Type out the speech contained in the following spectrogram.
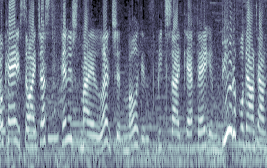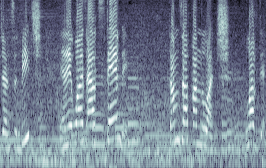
Okay, so I just finished my lunch at Mulligan's Beachside Cafe in beautiful downtown Jensen Beach, and it was outstanding. Thumbs up on the lunch. Loved it.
